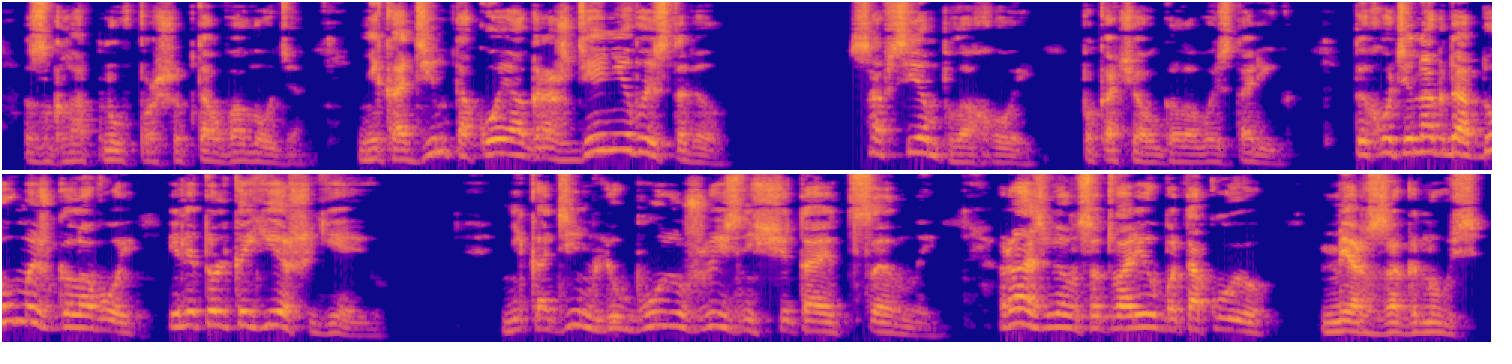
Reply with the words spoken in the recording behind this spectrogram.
— сглотнув, прошептал Володя. «Никодим такое ограждение выставил?» «Совсем плохой», — покачал головой старик. «Ты хоть иногда думаешь головой или только ешь ею?» Никодим любую жизнь считает ценной. Разве он сотворил бы такую мерзогнусь?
